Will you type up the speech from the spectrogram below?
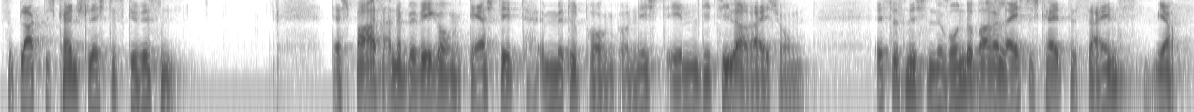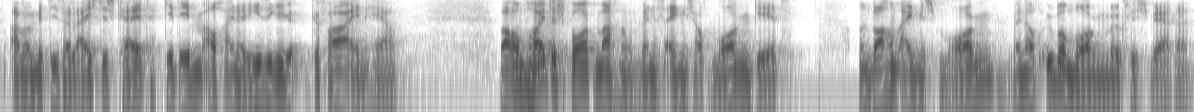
so plagt dich kein schlechtes Gewissen. Der Spaß an der Bewegung, der steht im Mittelpunkt und nicht eben die Zielerreichung. Ist es nicht eine wunderbare Leichtigkeit des Seins? Ja, aber mit dieser Leichtigkeit geht eben auch eine riesige Gefahr einher. Warum heute Sport machen, wenn es eigentlich auch morgen geht? Und warum eigentlich morgen, wenn auch übermorgen möglich wäre?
